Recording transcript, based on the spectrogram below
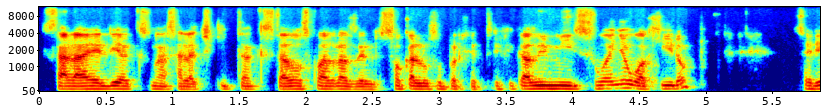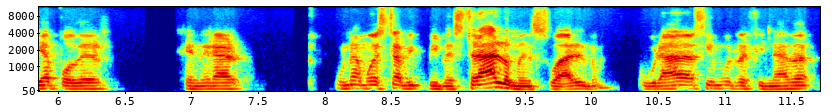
Sala Elia, que es una sala chiquita que está a dos cuadras del Zócalo gentrificado. Y mi sueño, Guajiro, sería poder generar una muestra bimestral o mensual, ¿no? curada, así muy refinada,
